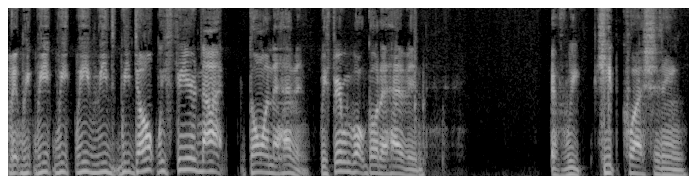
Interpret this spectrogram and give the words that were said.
we we, we, we, we, we don't we fear not going to heaven. We fear we won't go to heaven if we keep questioning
